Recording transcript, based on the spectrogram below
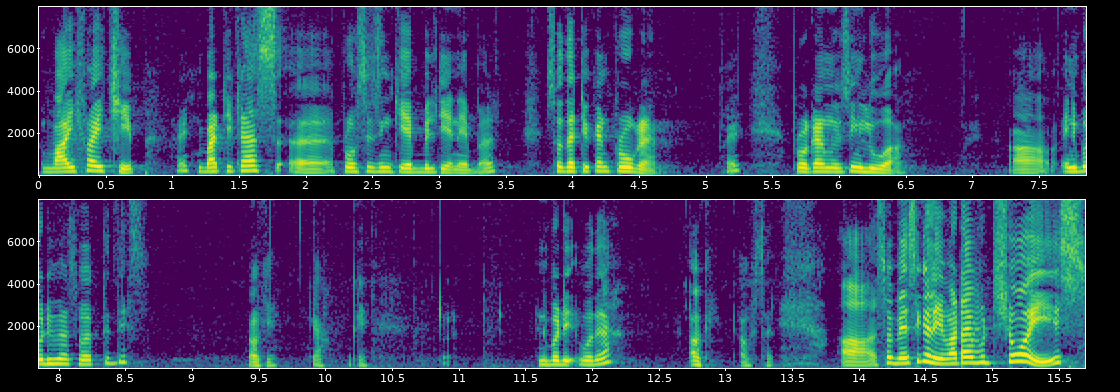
Wi-Fi chip, right? But it has processing capability enabled so that you can program, right? Program using Lua. anybody who has worked with this? Okay. Yeah, okay. Anybody over there? Okay, oh, sorry. Uh, so basically what I would show is,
